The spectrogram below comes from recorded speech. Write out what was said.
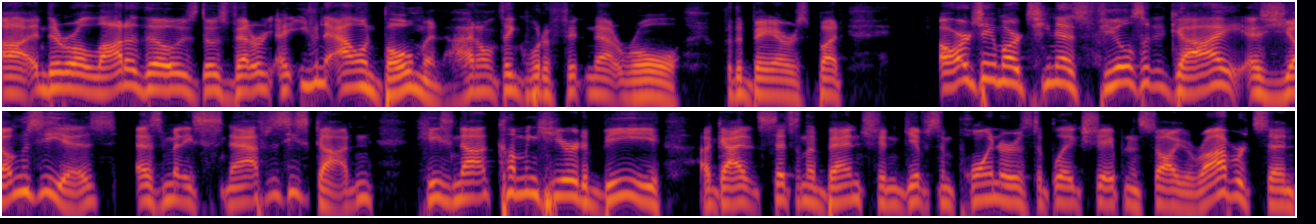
Uh, and there are a lot of those, those veteran, uh, even Alan Bowman, I don't think would have fit in that role for the Bears. But RJ Martinez feels like a guy as young as he is, as many snaps as he's gotten. He's not coming here to be a guy that sits on the bench and gives some pointers to Blake Shapen and Sawyer Robertson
